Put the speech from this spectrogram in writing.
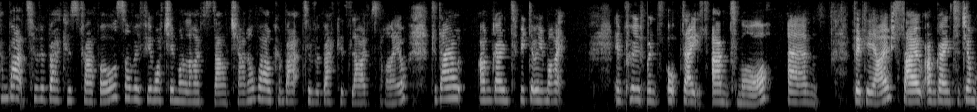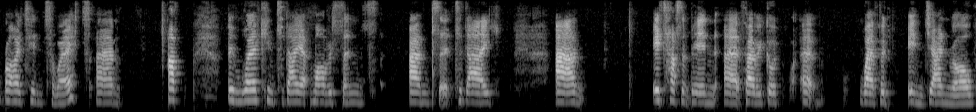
welcome back to Rebecca's Travels or if you're watching my lifestyle channel welcome back to Rebecca's Lifestyle. Today I'm going to be doing my improvements, updates and more um, video so I'm going to jump right into it. Um, I've been working today at Morrison's and uh, today and it hasn't been uh, very good uh, weather in general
